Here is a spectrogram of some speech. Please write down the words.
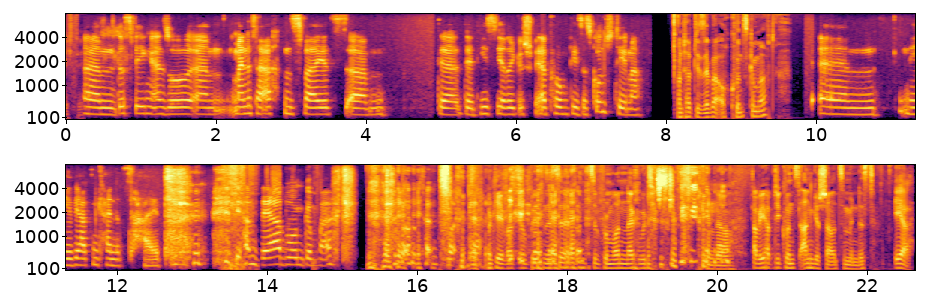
richtig. Ähm, deswegen also ähm, meines Erachtens war jetzt ähm, der, der diesjährige Schwerpunkt dieses Kunstthema. Und habt ihr selber auch Kunst gemacht? Ähm, Nee, wir hatten keine Zeit. wir haben Werbung gemacht. okay, was so Business äh, und zu promoten, na gut. Genau. Aber ihr habt die Kunst angeschaut zumindest. Ja.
